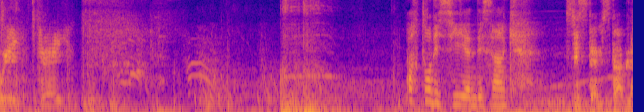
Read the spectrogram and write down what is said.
Oui, Kay. Partons d'ici, ND5. Système stable.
